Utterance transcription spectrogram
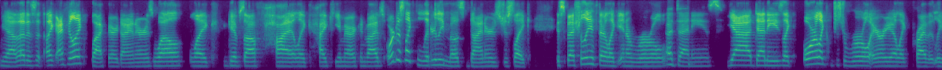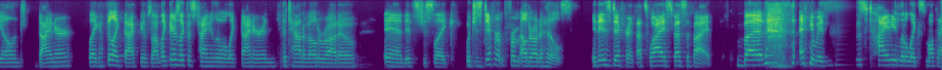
Yeah, that is like I feel like Black Bear Diner as well, like gives off high, like high key American vibes, or just like literally most diners, just like especially if they're like in a rural a denny's yeah, Denny's, like or like just a rural area, like privately owned diner. Like I feel like that gives off like there's like this tiny little like diner in the town of El Dorado, and it's just like which is different from El Dorado Hills. It is different. That's why I specified. But anyways, this tiny little like small town.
